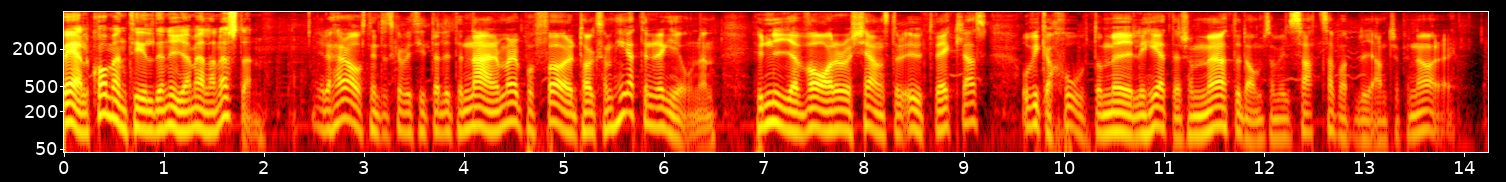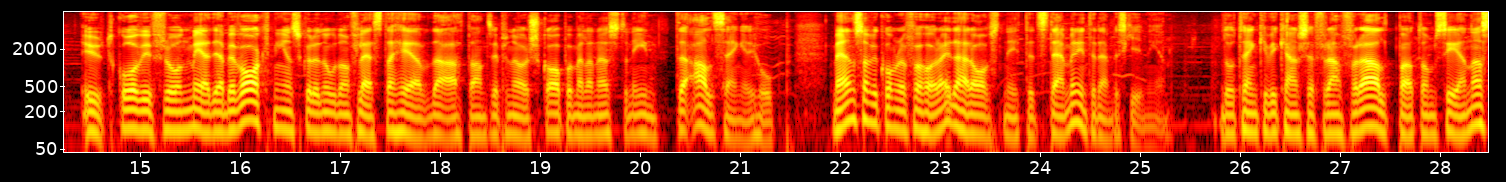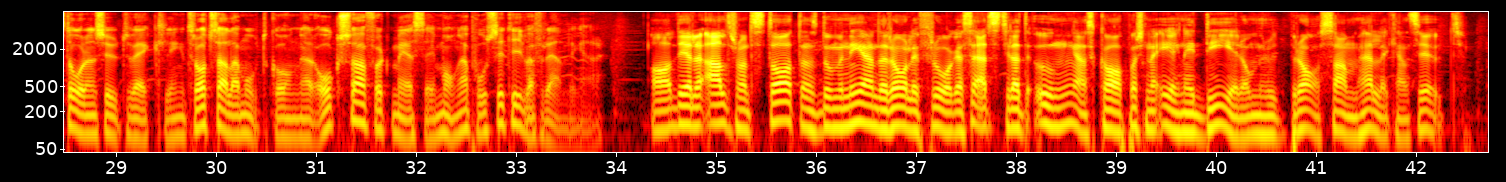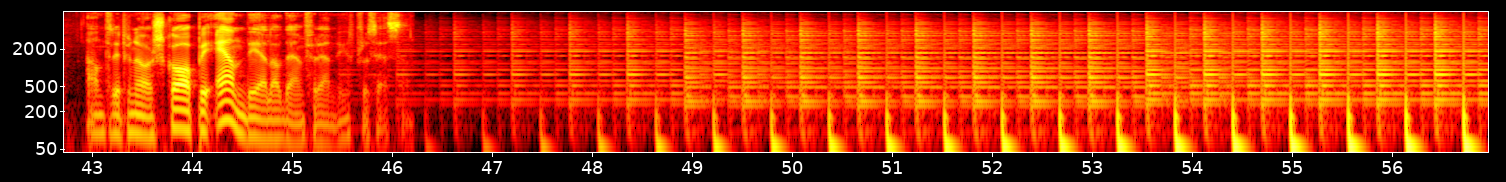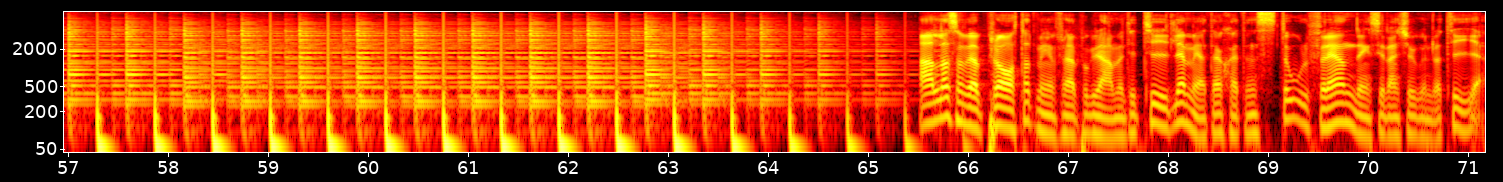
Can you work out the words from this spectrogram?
Välkommen till det nya Mellanöstern. I det här avsnittet ska vi titta lite närmare på företagsamheten i regionen, hur nya varor och tjänster utvecklas och vilka hot och möjligheter som möter de som vill satsa på att bli entreprenörer. Utgår vi från mediebevakningen skulle nog de flesta hävda att entreprenörskap och Mellanöstern inte alls hänger ihop. Men som vi kommer att få höra i det här avsnittet stämmer inte den beskrivningen. Då tänker vi kanske framförallt på att de senaste årens utveckling, trots alla motgångar, också har fört med sig många positiva förändringar. Ja, det gäller allt från att statens dominerande roll ifrågasätts till att unga skapar sina egna idéer om hur ett bra samhälle kan se ut. Entreprenörskap är en del av den förändringsprocessen. Alla som vi har pratat med inför det här programmet är tydliga med att det har skett en stor förändring sedan 2010.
